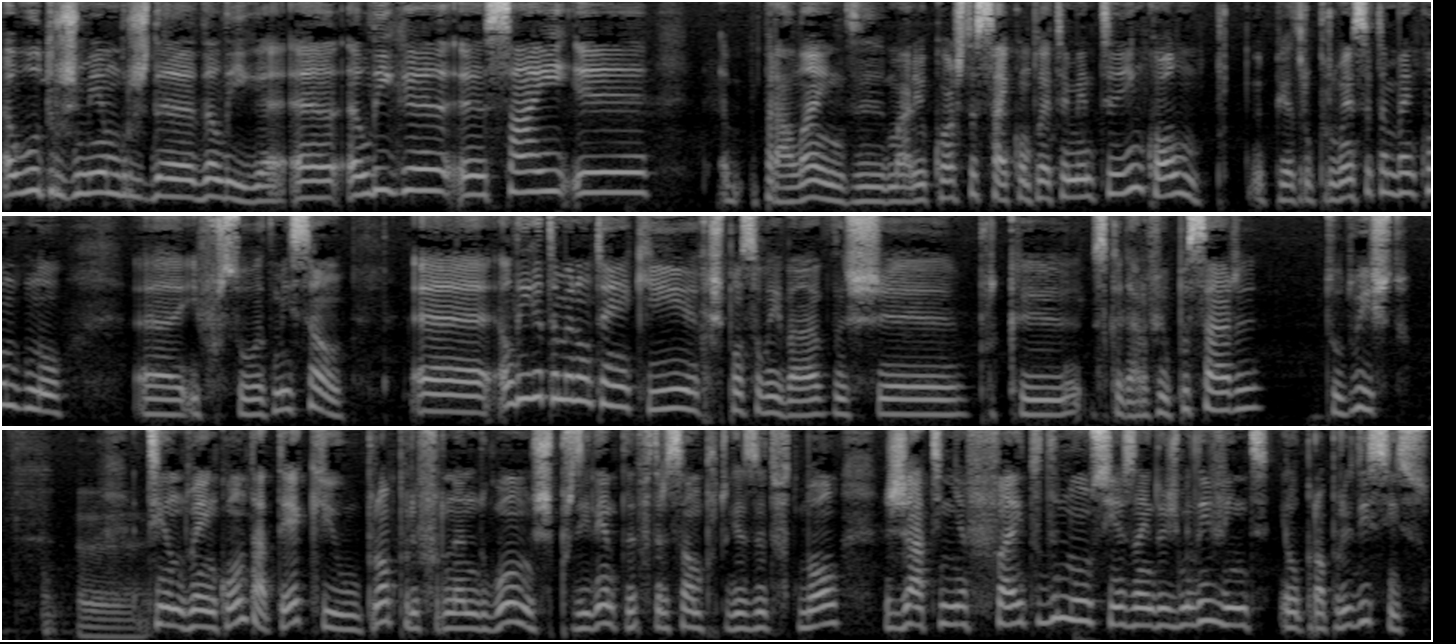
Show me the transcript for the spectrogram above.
a outros membros da, da Liga, a, a Liga uh, sai, para além de Mário Costa, sai completamente incólume. Pedro Proença também condenou e forçou a demissão. Uh, a Liga também não tem aqui responsabilidades, uh, porque se calhar viu passar tudo isto. Uh... Tendo em conta até que o próprio Fernando Gomes, presidente da Federação Portuguesa de Futebol, já tinha feito denúncias em 2020. Ele próprio disse isso.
